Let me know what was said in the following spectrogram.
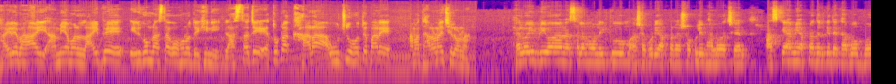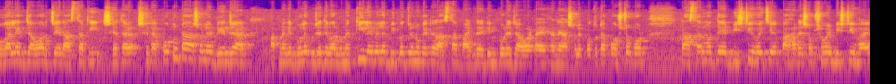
ভাইরে ভাই, আমি আমার লাইফে এরকম রাস্তা কখনো দেখিনি। রাস্তা যে এতটা খাড়া, উঁচু হতে পারে, আমার ধারণাই ছিল না। হ্যালো ইব্রিওয়ান আসসালামু আলাইকুম। আশা করি আপনারা সকলেই ভালো আছেন। আজকে আমি আপনাদেরকে দেখাবো বোগালেক যাওয়ার যে রাস্তাটি, সেটা সেটা কতটা আসলে ডেঞ্জার আপনাকে বলে বুঝাতে পারব না। কী লেভেলে বিপজ্জনক একটা রাস্তা বাইক রাইডিং করে যাওয়াটা এখানে আসলে কতটা কষ্টকর। রাস্তার মধ্যে বৃষ্টি হয়েছে, পাহাড়ে সবসময় বৃষ্টি হয়।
